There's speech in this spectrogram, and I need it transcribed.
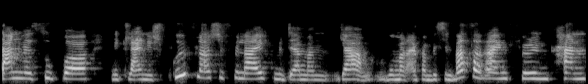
Dann wäre super eine kleine Sprühflasche vielleicht, mit der man, ja, wo man einfach ein bisschen Wasser reinfüllen kann,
